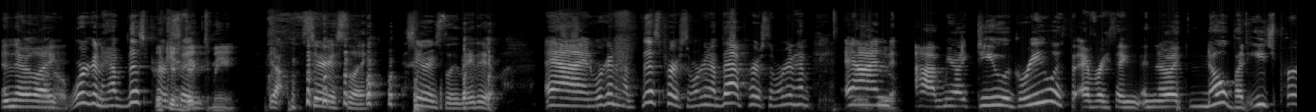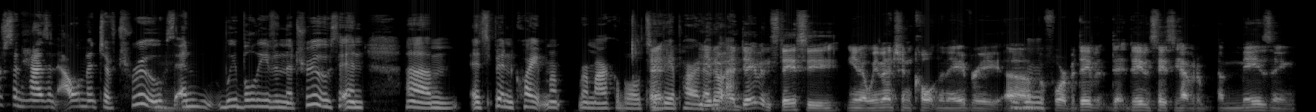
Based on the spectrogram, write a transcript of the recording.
and they're like, we're going to have this they person. convict me Yeah, seriously. seriously, they do. And we're going to have this person, we're going to have that person, we're going to have, and um, you're like, do you agree with everything? And they're like, no, but each person has an element of truth, Mhm. and we believe in the truth. And um, it's been quite m- remarkable to And, be a part you of You know that. and Dave and Stacey you know we mentioned Colton and Averee uh, Mhm. before but Dave, D- Dave and Stacey have an amazing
